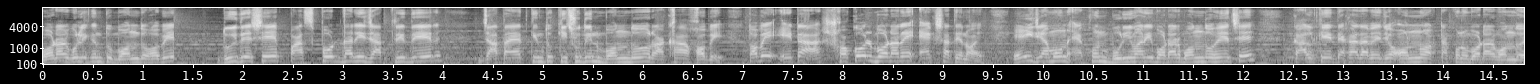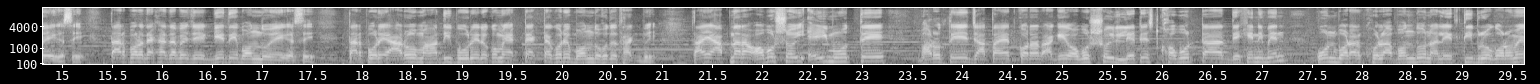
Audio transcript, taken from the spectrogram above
বর্ডারগুলি কিন্তু বন্ধ হবে। দুই দেশে পাসপোর্টধারী যাত্রীদের যাতায়াত কিন্তু কিছুদিন বন্ধ রাখা হবে। তবে এটা সকল বর্ডারে একসাথে নয়। এই যেমন এখন বুড়িমারি বর্ডার বন্ধ হয়েছে, কালকে দেখা যাবে যে অন্য একটা কোনো বর্ডার বন্ধ হয়ে গেছে। তারপরে দেখা যাবে যে গেদে বন্ধ হয়ে গেছে। তারপরে আরও মাহাদীপুর এরকম একটা একটা করে বন্ধ হতে থাকবে। তাই আপনারা অবশ্যই এই মুহূর্তে ভারতে যাতায়াত করার আগে অবশ্যই লেটেস্ট খবরটা দেখে নেবেন, কোন বর্ডার খোলা বন্ধ, নালে তীব্র গরমে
